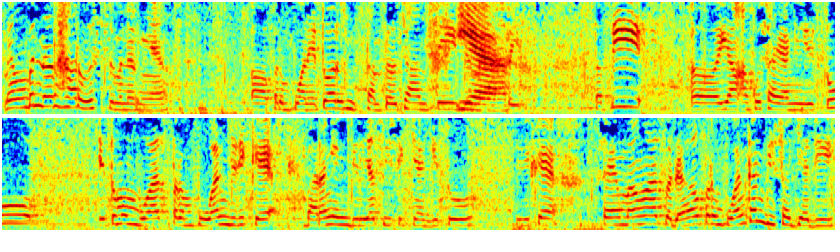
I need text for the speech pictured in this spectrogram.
memang benar harus sebenarnya. Eh, perempuan itu harus tampil cantik dan Iya. menarik. Tapi eh, yang aku sayangi itu itu membuat perempuan jadi kayak barang yang dilihat fisiknya gitu. Jadi kayak sayang banget padahal perempuan kan bisa jadi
